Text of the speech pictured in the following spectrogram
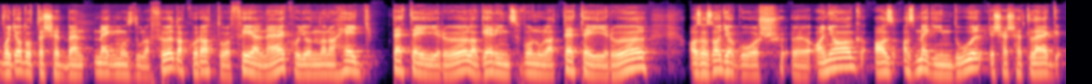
vagy adott esetben megmozdul a föld, akkor attól félnek, hogy onnan a hegy tetejéről, a gerinc vonulat tetejéről az az agyagos anyag, az, az megindul, és esetleg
